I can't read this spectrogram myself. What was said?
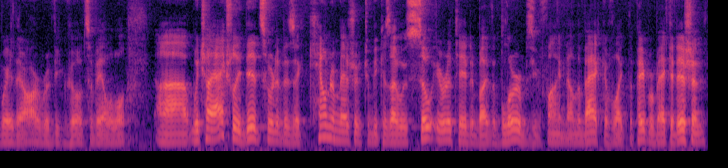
where there are review quotes available. Uh, which I actually did sort of as a countermeasure to because I was so irritated by the blurbs you find on the back of like the paperback editions,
